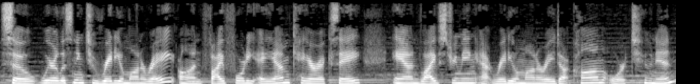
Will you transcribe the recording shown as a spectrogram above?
So we're listening to Radio Monterey on 540 AM KRXA and live streaming at radiomonterey.com or tune in.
